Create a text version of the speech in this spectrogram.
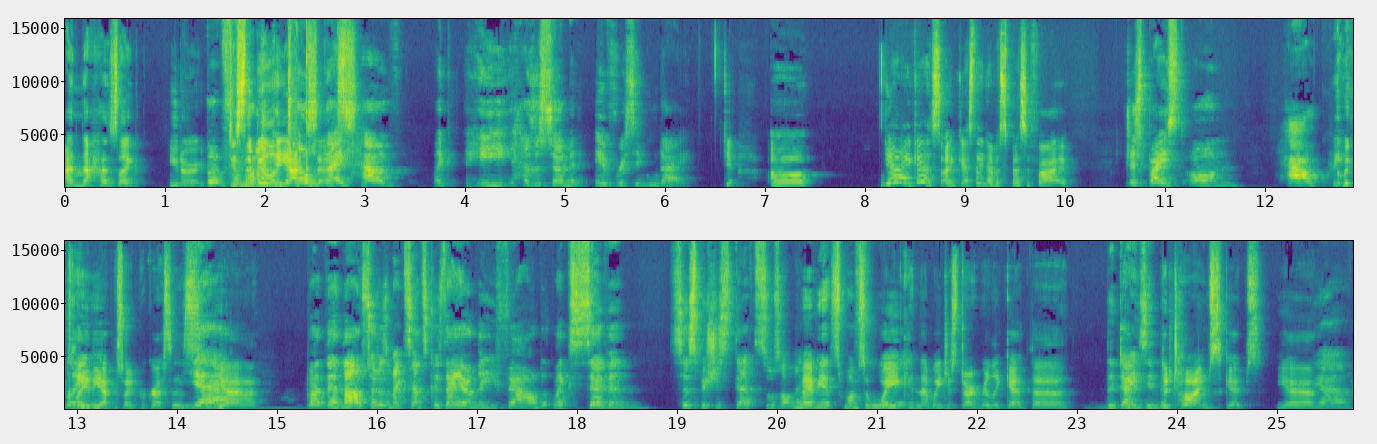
and that has like, you know, But from disability what I can tell, access. they have like he has a sermon every single day, Yeah. uh yeah, I guess. I guess they never specify just based on how quickly. quickly, the episode progresses. Yeah. Yeah. But then that also doesn't make sense because they only found like seven suspicious deaths or something. Maybe it's once a week the- and then we just don't really get the the days in the time skips. Yeah. Yeah.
